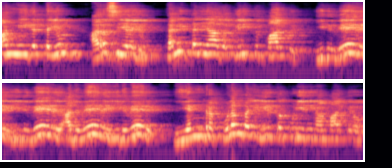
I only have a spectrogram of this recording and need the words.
ஆன்மீகத்தையும் அரசியலையும் தனித்தனியாக பிரித்து பார்த்து இது வேறு இது வேறு அது வேறு இது வேறு என்ற புலம்பலில் இருக்கக்கூடியதை நாம் பார்க்கிறோம்.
